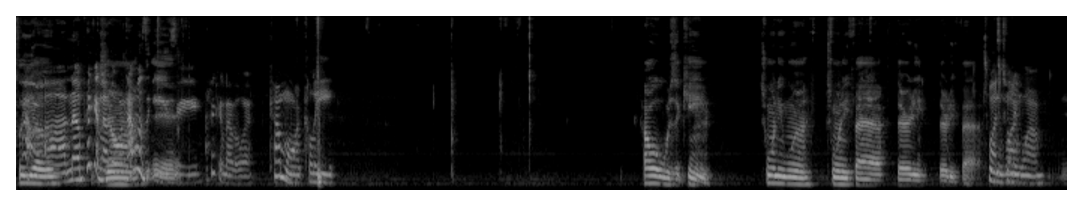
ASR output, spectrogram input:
Cleo. Aw, no, pick another one. That John, was yeah. easy. Pick another one. Come on, Clee. How old was Akeem? 21, 25, 30, 35. 21. 21. Yeah.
